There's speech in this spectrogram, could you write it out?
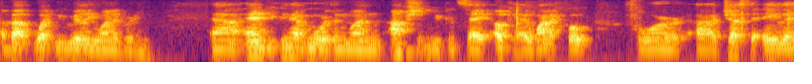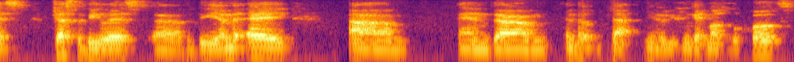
about what you really want to bring. Uh, and you can have more than one option. You can say, okay, I want a quote for uh, just the A list, just the B list, uh, the B and the A, um, and um, and the, that you know you can get multiple quotes.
